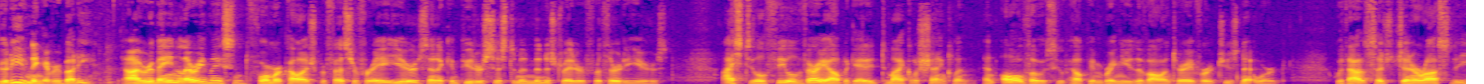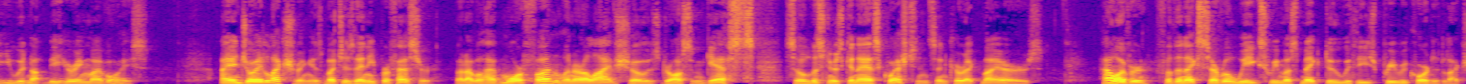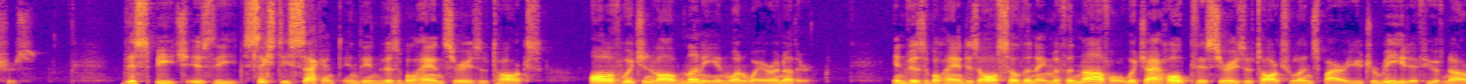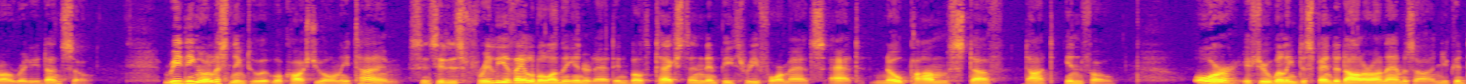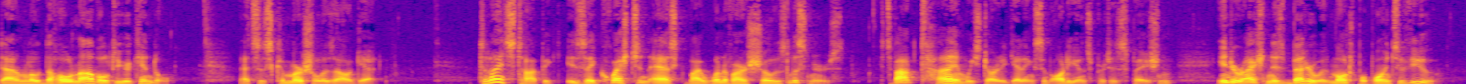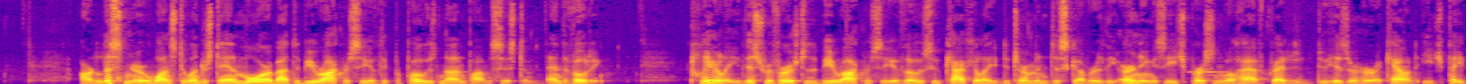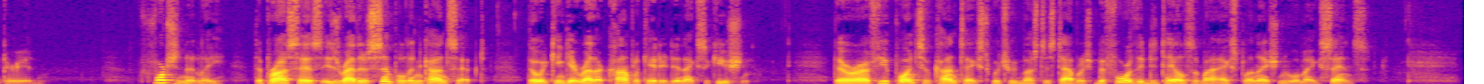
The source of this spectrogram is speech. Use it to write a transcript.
Good evening, everybody. I remain Larry Mason, former college professor for eight years and a computer system administrator for 30 years. I still feel very obligated to Michael Shanklin and all those who help him bring you the Voluntary Virtues Network. Without such generosity, you would not be hearing my voice. I enjoy lecturing as much as any professor, but I will have more fun when our live shows draw some guests so listeners can ask questions and correct my errors. However, for the next several weeks, we must make do with these pre-recorded lectures. This speech is the 62nd in the Invisible Hand series of talks, all of which involve money in one way or another. Invisible Hand is also the name of the novel, which I hope this series of talks will inspire you to read if you have not already done so. Reading or listening to it will cost you only time, since it is freely available on the internet in both text and MP3 formats at nopalmstuff.info. Or, if you're willing to spend a dollar on Amazon, you can download the whole novel to your Kindle. That's as commercial as I'll get. Tonight's topic is a question asked by one of our show's listeners. It's about time we started getting some audience participation. Interaction is better with multiple points of view. Our listener wants to understand more about the bureaucracy of the proposed non-POM system and the voting. Clearly, this refers to the bureaucracy of those who calculate, determine, discover the earnings each person will have credited to his or her account each pay period. Fortunately, the process is rather simple in concept, though it can get rather complicated in execution. There are a few points of context which we must establish before the details of my explanation will make sense.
